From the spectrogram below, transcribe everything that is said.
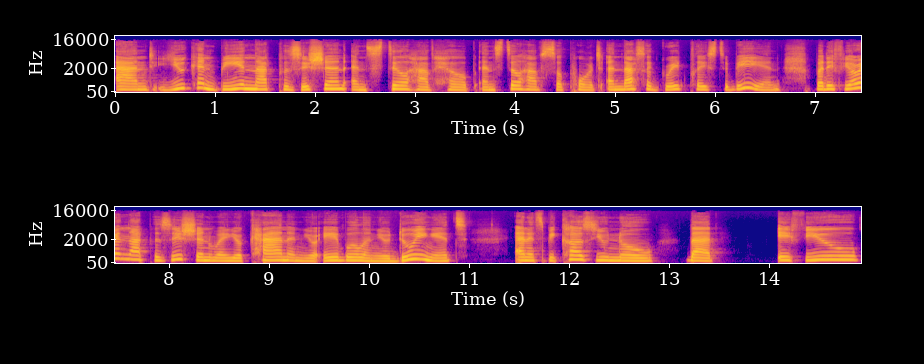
And you can be in that position and still have help and still have support. And that's a great place to be in. But if you're in that position where you can and you're able and you're doing it, and it's because you know that if you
